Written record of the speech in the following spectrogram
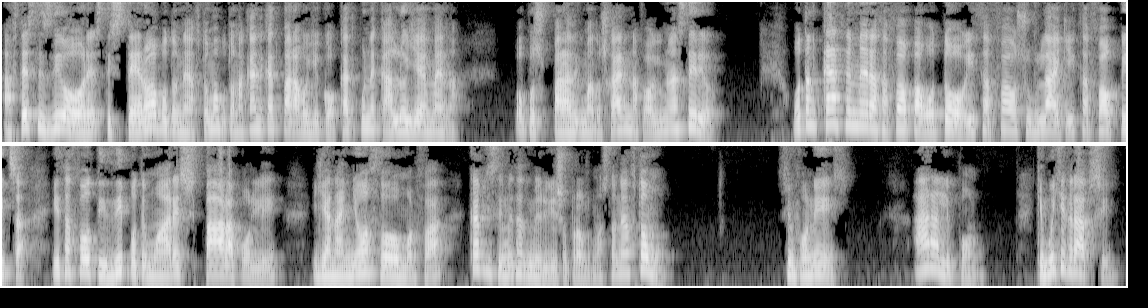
αυτές τις δύο ώρες τις στερώ από τον εαυτό μου από το να κάνει κάτι παραγωγικό. Κάτι που είναι καλό για εμένα. Όπως παραδείγματος χάρη να πάω γυμναστήριο. Όταν κάθε μέρα θα φάω παγωτό ή θα φάω σουβλάκι ή θα φάω πίτσα ή θα φάω οτιδήποτε μου αρέσει πάρα πολύ για να νιώθω όμορφα, κάποια στιγμή θα δημιουργήσω πρόβλημα στον εαυτό μου. Συμφωνείς; Άρα λοιπόν, και μου είχε γράψει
